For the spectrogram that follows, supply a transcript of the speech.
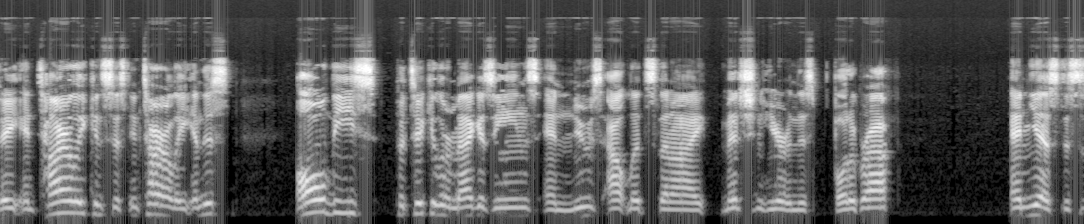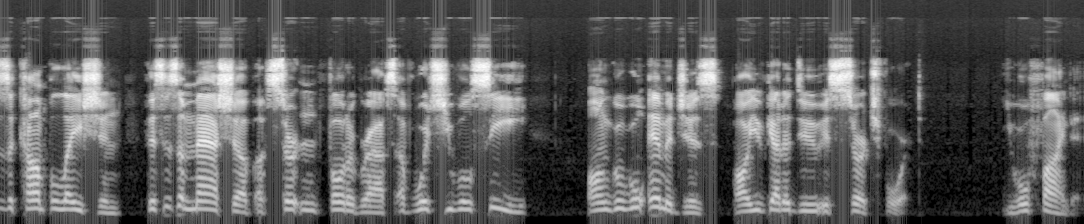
they entirely consist, entirely, in this, all these particular magazines and news outlets that I mention here in this photograph. And yes, this is a compilation. This is a mashup of certain photographs of which you will see on Google Images, all you've got to do is search for it. You will find it.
